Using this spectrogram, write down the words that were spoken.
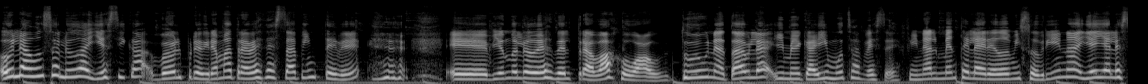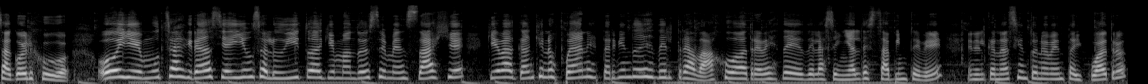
Hola, un saludo a Jessica. Veo el programa a través de Zapping TV, eh, viéndolo desde el trabajo. Wow, tuve una tabla y me caí muchas veces. Finalmente la heredó mi sobrina y ella le sacó el jugo. Oye, muchas gracias y un saludito a quien mandó ese mensaje. Qué bacán que nos puedan estar viendo desde el trabajo a través de, la señal de Zapping TV en el canal 194.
